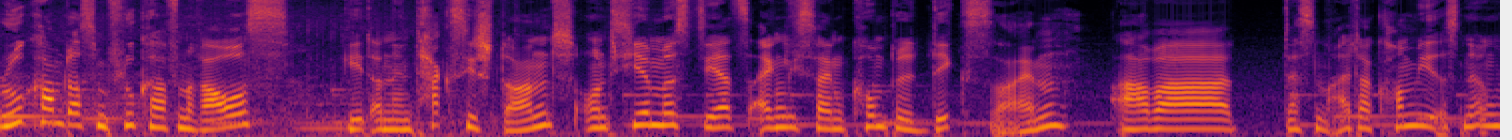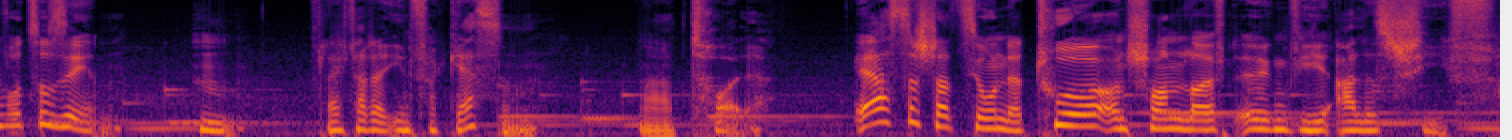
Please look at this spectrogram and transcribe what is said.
Rue kommt aus dem Flughafen raus, geht an den Taxistand und hier müsste jetzt eigentlich sein Kumpel Dick sein, aber dessen alter Kombi ist nirgendwo zu sehen. Hm, vielleicht hat er ihn vergessen. Na toll. Erste Station der Tour und schon läuft irgendwie alles schief.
